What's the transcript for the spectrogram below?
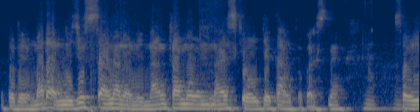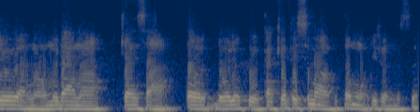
ことでまだ20歳なのに何回も内視鏡を受けたいとかですね、うんうん、そういうあの無駄な検査と労力をかけてしまう人もいるんです。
